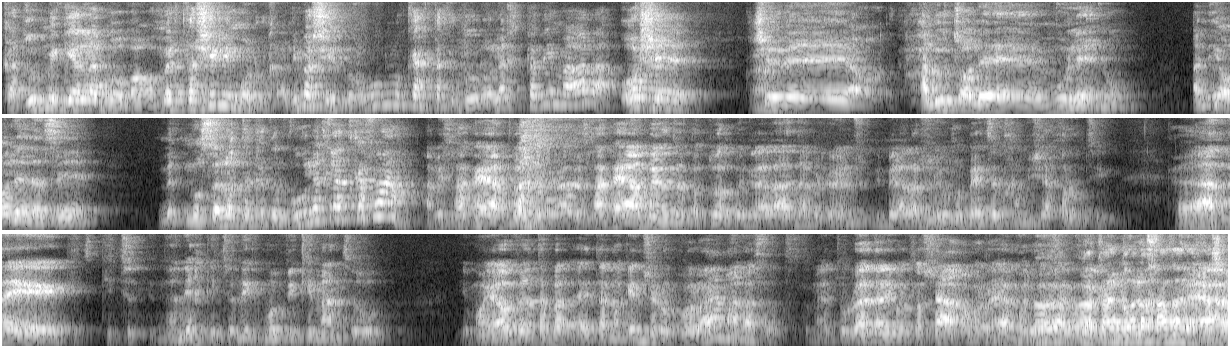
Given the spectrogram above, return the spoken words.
כדור מגיע לגובה, הוא אומר, תשאיר לי מרדכי, אני משאיר לו, הוא לוקח את הכדור, הולך קדימה הלאה. או ש- שחלוץ עולה מולנו, אני עולה לזה, מוסר לו את הכדור, והוא הולך להתקפה. המשחק היה הרבה יותר- המשחק היה הרבה יותר פתוח בגלל ה-WM שהוא דיבר עליו, שהיו בעצם חמישה חלוצים. ואז אה, נניח קיצוני כמו ויקי מנצור, אם הוא היה עובר את המגן שלו, כבר לא היה מה לעשות. זאת אומרת, הוא לא ידע לבעוט לשער, אבל הוא היה... לא, הוא נתן גול אחד, אני היה חושב,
